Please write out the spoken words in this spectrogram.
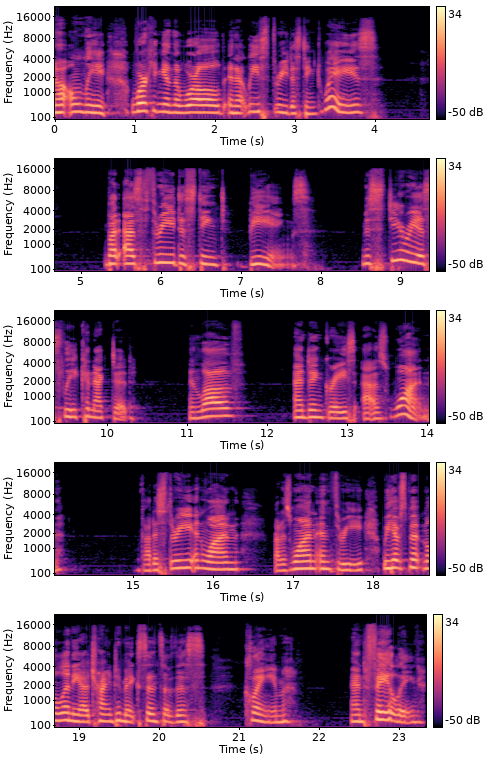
not only working in the world in at least three distinct ways, but as three distinct beings, mysteriously connected in love and in grace as one. God is three and one. God is one and three. We have spent millennia trying to make sense of this claim and failing.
